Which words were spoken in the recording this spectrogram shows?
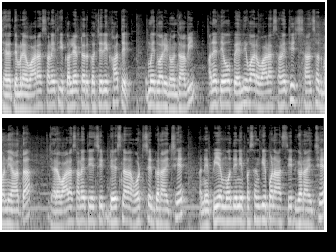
જ્યારે તેમણે વારાસણીથી કલેક્ટર કચેરી ખાતે ઉમેદવારી નોંધાવી અને તેઓ પહેલીવાર વારાસણીથી જ સાંસદ બન્યા હતા. જ્યારે વારાણસીથી સીટ દેશના હોટ સીટ ગણાય છે અને પીએમ મોદીની પસંદગી પણ આ સીટ ગણાય છે.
